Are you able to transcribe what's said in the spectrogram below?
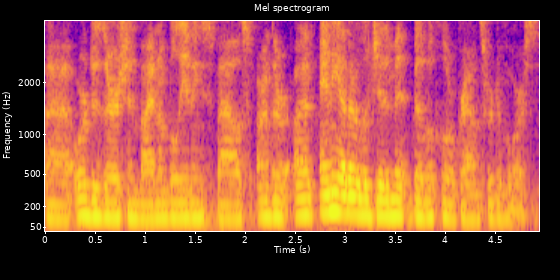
uh, or desertion by an unbelieving spouse, are there uh, any other legitimate biblical grounds for divorce?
